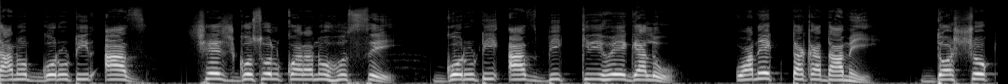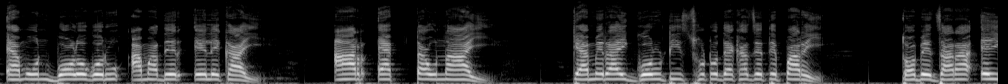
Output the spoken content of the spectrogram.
দানব গরুটির আজ শেষ গোসল করানো হচ্ছে। গরুটি আজ বিক্রি হয়ে গেল অনেক টাকা দামে। দর্শক এমন বড় গরু আমাদের এলাকায় আর একটাও নাই। ক্যামেরায় গরুটি ছোট দেখা যেতে পারে। তবে যারা এই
